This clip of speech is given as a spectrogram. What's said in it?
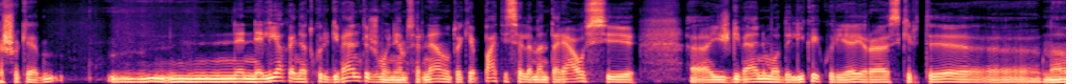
kažkokia ne, nelieka net kur gyventi žmonėms, ar ne, nu, tokie patys elementariausi išgyvenimo dalykai, kurie yra skirti na,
